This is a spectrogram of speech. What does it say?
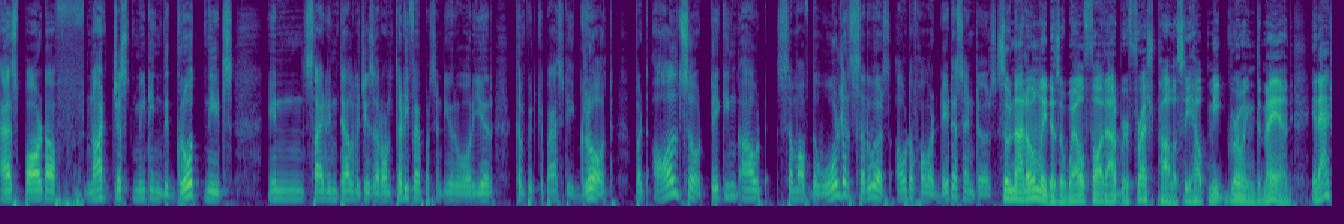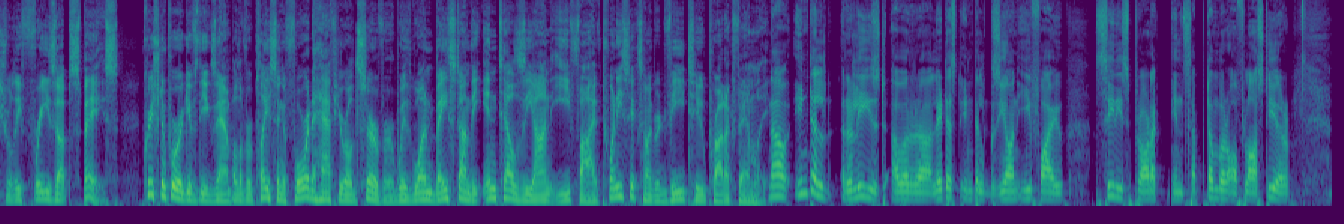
as part of not just meeting the growth needs inside Intel, which is around 35% year over year compute capacity growth, but also taking out some of the older servers out of our data centers. So, not only does a well thought out refresh policy help meet growing demand, it actually frees up space. Krishnapura gives the example of replacing a four and a half year old server with one based on the Intel Xeon E5 2600 V2 product family. Now, Intel released our uh, latest Intel Xeon E5 series product in September of last year,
